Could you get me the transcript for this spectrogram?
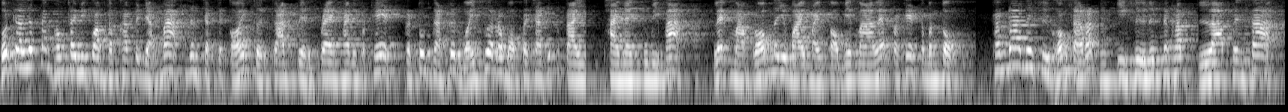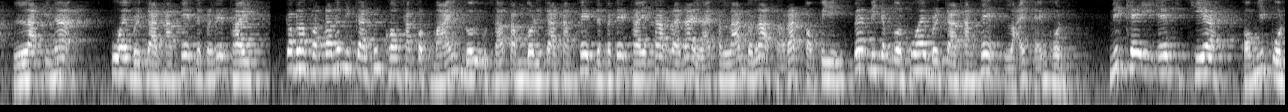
ผลการเลือกตั้งของไทยมีความสำคัญเป็นอย่างมาก เนื่องจากจะก่อให้เกิดการเปลี่ยนแปลงภายในประเทศ กระตุ้นการเคลื่อนไหวเพื่อระบบประชาธิปไตยภายในภูมิภาค และมาพร้อมนโยบายใหม่ต่อเมียนมาและประเทศตะวันตก ทางด้านในสื่อของสหรัฐอีกสื่อหนึ่งนะครับลาเพนซาลาตินาผู้ให้บริการทางเพศในประเทศไทยกำลังผลักดันให้มีการคุ้มครองทางกฎหมาย โดยอุตสาหกรรมบริการทางเพศในประเทศไทยสร้างรายได้หลายพันล้านดอลลาร์สหรัฐต่อปี และมีจำนวนผู้ให้บริการทางเพศหลายแสนคนนิเคอีเอสเชียของญี่ปุ่น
